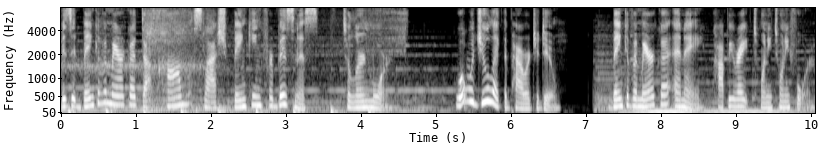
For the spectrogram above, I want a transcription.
Visit bankofamerica.com slash banking for business to learn more. What would you like the power to do? Bank of America NA, copyright 2024.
